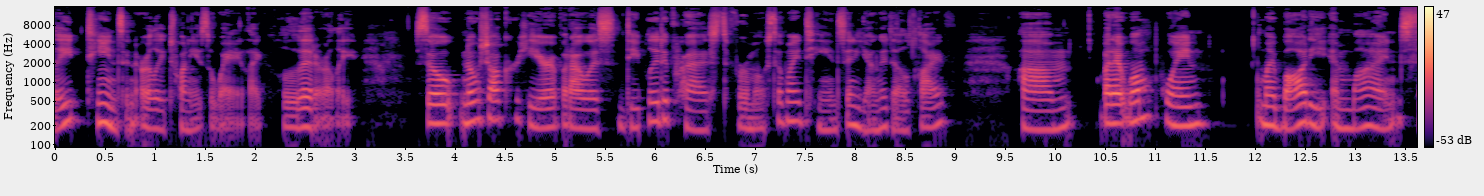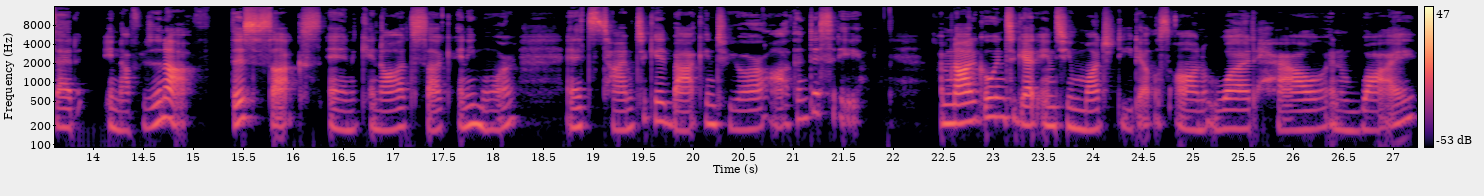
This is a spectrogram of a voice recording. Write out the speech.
late teens and early 20s away, like literally. So, no shocker here, but I was deeply depressed for most of my teens and young adult life. Um, but at one point, my body and mind said, enough is enough. This sucks and cannot suck anymore, and it's time to get back into your authenticity. I'm not going to get into much details on what, how, and why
